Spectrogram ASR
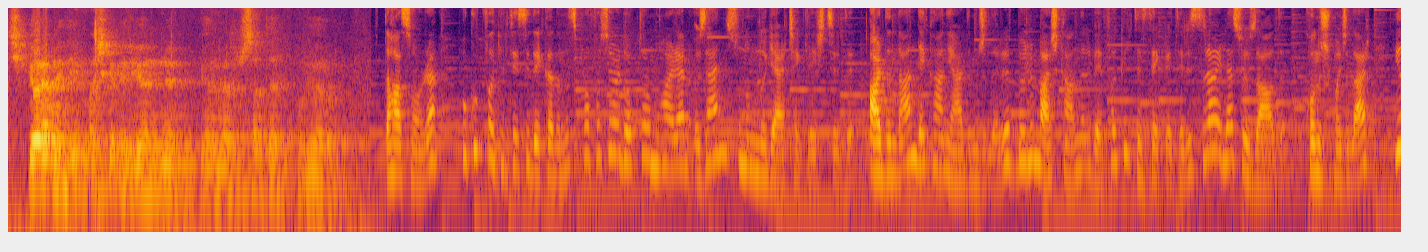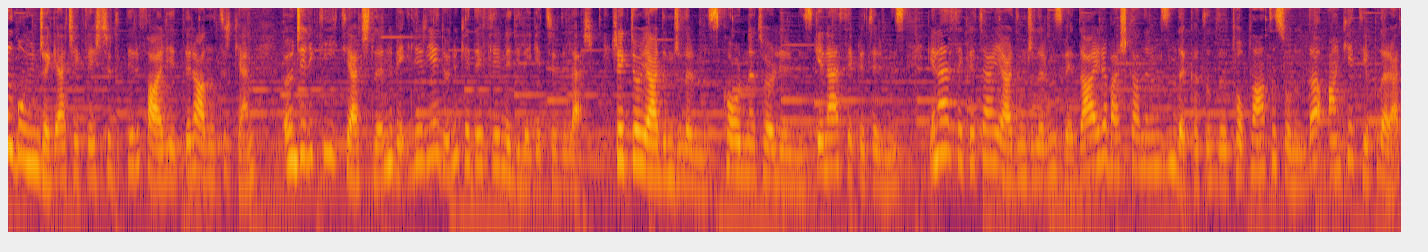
hiç göremediğim başka bir yönünü görme fırsatı buluyorum. Daha sonra Hukuk Fakültesi Dekanımız Profesör Doktor Muharrem Özen sunumunu gerçekleştirdi. Ardından dekan yardımcıları, bölüm başkanları ve fakülte sekreteri sırayla söz aldı. Konuşmacılar yıl boyunca gerçekleştirdikleri faaliyetleri anlatırken öncelikli ihtiyaçlarını ve ileriye dönük hedeflerini dile getirdiler. Rektör yardımcılarımız, koordinatörlerimiz, genel sekreterimiz, genel sekreter yardımcılarımız ve daire başkanlarımızın da katıldığı toplantı sonunda anket yapılarak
